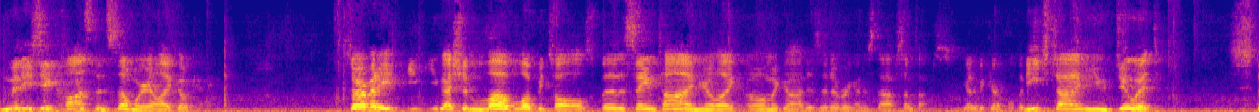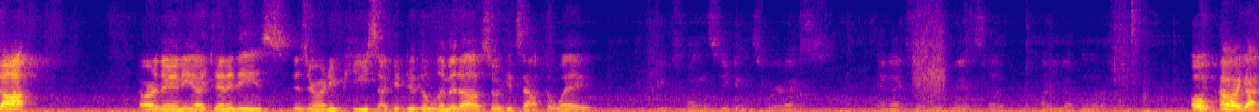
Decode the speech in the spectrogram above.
The minute you see a constant somewhere, you're like, okay. So everybody, you, guys should love L'Hopital's, but at the same time, you're like, oh my God, is it ever going to stop? Sometimes. You got to be careful. But each time you do it, stop. Are there any identities? Is there any piece I could do the limit of so it gets out the way? Can you explain the secant squared x and x over three x step? How you got to that? Oh, how I got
